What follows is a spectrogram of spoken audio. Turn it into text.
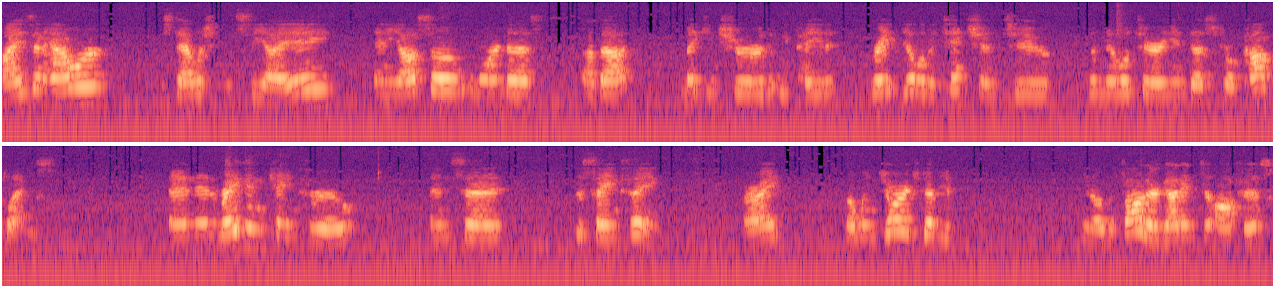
Eisenhower established the CIA, and he also warned us about making sure that we paid a great deal of attention to the military industrial complex. And then Reagan came through and said the same thing. All right? But when George W. You know, the father got into office,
